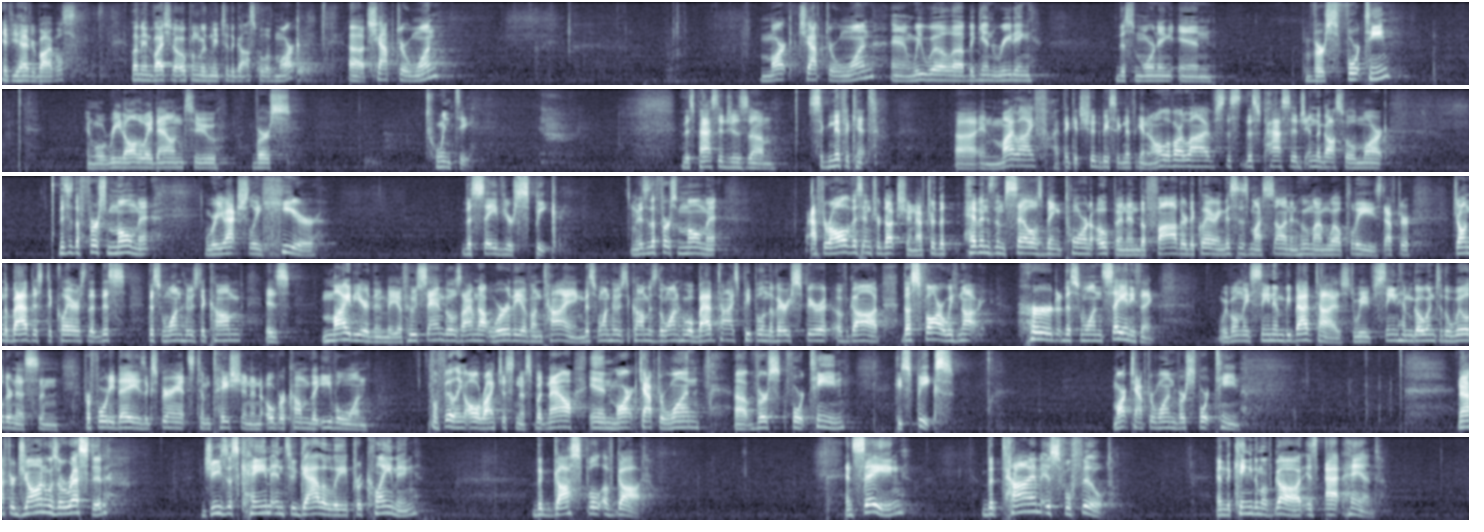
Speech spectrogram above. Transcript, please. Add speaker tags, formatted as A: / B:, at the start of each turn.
A: if you have your Bibles, let me invite you to open with me to the Gospel of Mark, uh, chapter 1. Mark chapter 1, and we will uh, begin reading this morning in verse 14. And we'll read all the way down to verse 20. This passage is um, significant uh, in my life. I think it should be significant in all of our lives. This, this passage in the Gospel of Mark, this is the first moment where you actually hear the Savior speak. I mean, this is the first moment after all of this introduction, after the heavens themselves being torn open and the Father declaring, This is my Son in whom I'm well pleased, after John the Baptist declares that this, this one who's to come is mightier than me, of whose sandals I am not worthy of untying. This one who's to come is the one who will baptize people in the very Spirit of God. Thus far, we've not heard this one say anything. We've only seen him be baptized. We've seen him go into the wilderness and for 40 days experience temptation and overcome the evil one, fulfilling all righteousness. But now in Mark chapter 1, uh, verse 14, he speaks. Mark chapter 1, verse 14. Now, after John was arrested, Jesus came into Galilee proclaiming the gospel of God and saying, The time is fulfilled and the kingdom of God is at hand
